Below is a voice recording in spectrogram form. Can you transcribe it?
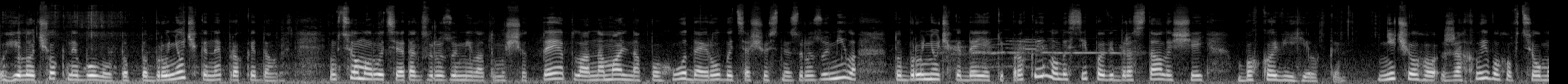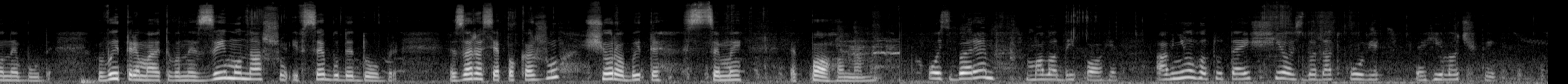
гілочок не було, тобто бруньочки не прокидались. Ну, в цьому році я так зрозуміла, тому що тепла, аномальна погода і робиться щось незрозуміло, то бруньочки деякі прокинулись і повідростали ще й бокові гілки. Нічого жахливого в цьому не буде. Витримають вони зиму нашу і все буде добре. Зараз я покажу, що робити з цими пагонами. Ось беремо молодий пагін, а в нього тут ще ось додаткові е, гілочки.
